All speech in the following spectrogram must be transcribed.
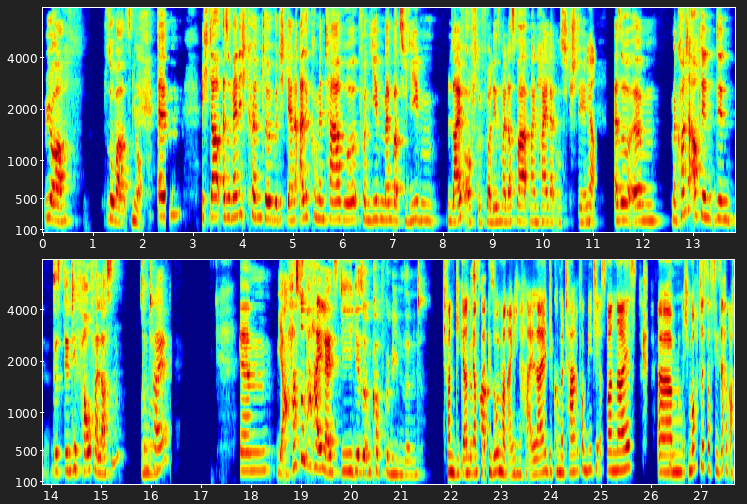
Ja, so war's. Ja. Ähm, ich glaube, also wenn ich könnte, würde ich gerne alle Kommentare von jedem Member zu jedem Live-Auftritt vorlesen, weil das war mein Highlight, muss ich gestehen. Ja. Also ähm, man konnte auch den, den, das, den TV verlassen, zum mhm. Teil. Ähm, ja, hast du ein paar Highlights, die dir so im Kopf geblieben sind? Ich fand die ganzen war- Episoden waren eigentlich ein Highlight. Die Kommentare von BTS waren nice. Ähm, ich mochte es, dass die Sachen auch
